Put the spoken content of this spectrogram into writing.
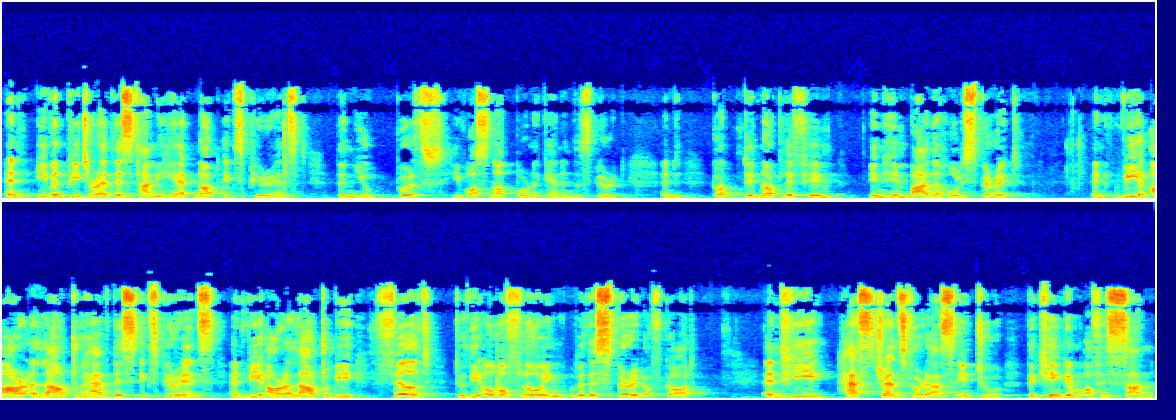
And even Peter at this time, he had not experienced the new birth. He was not born again in the Spirit. And God did not live him in him by the Holy Spirit. And we are allowed to have this experience, and we are allowed to be filled to the overflowing with the Spirit of God. And He has transferred us into the kingdom of His Son,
